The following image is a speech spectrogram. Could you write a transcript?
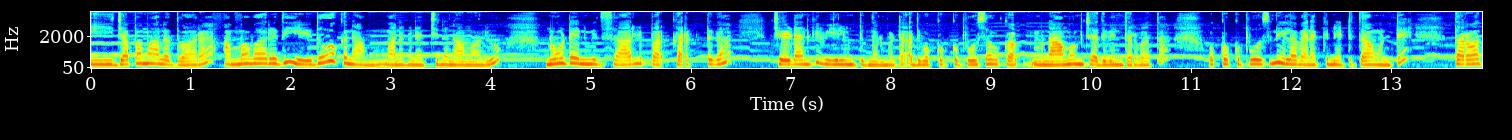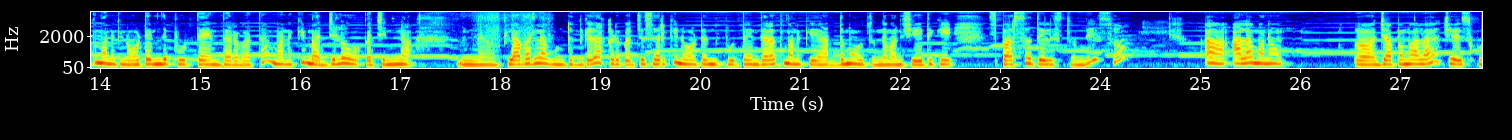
ఈ జపమాల ద్వారా అమ్మవారిది ఏదో ఒక నామం మనకు నచ్చిన నామాలు నూట ఎనిమిది సార్లు ప కరెక్ట్గా చేయడానికి వీలుంటుందన్నమాట. అది ఒక్కొక్క పూస ఒక నామం చదివిన తర్వాత ఒక్కొక్క పూసని ఇలా వెనక్కి నెట్టుతూ ఉంటే తర్వాత మనకి నూట ఎనిమిది పూర్తయిన తర్వాత మనకి మధ్యలో ఒక చిన్న ఫ్లవర్ లాగా ఉంటుంది కదా అక్కడికి వచ్చేసరికి నూట ఎనిమిది పూర్తయిన తర్వాత మనకి అర్థమవుతుంది మన చేతికి స్పర్శ తెలుస్తుంది. సో అలా మనం జపమాల చేసుకు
